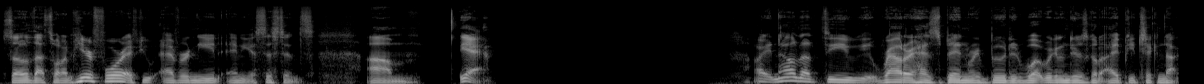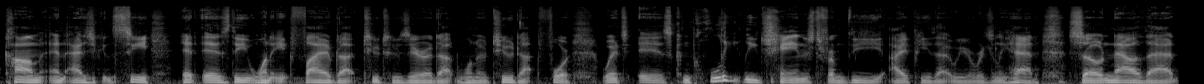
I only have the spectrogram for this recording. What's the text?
So that's what I'm here for if you ever need any assistance. Um, yeah, all right, now that the router has been rebooted, what we're going to do is go to ipchicken.com, and as you can see, it is the 185.220.102.4, which is completely changed from the IP that we originally had. So now that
